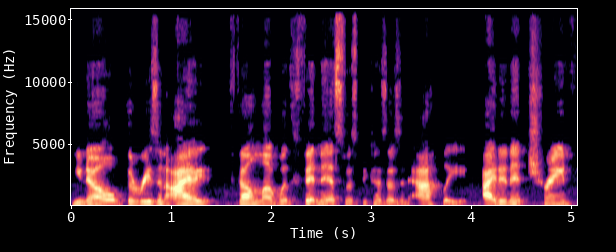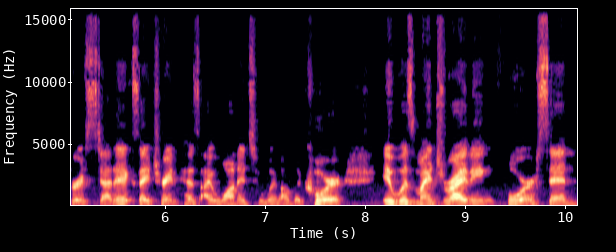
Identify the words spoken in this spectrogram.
you know, the reason I fell in love with fitness was because I was an athlete. I didn't train for aesthetics. I trained because I wanted to win on the court. It was my driving force and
